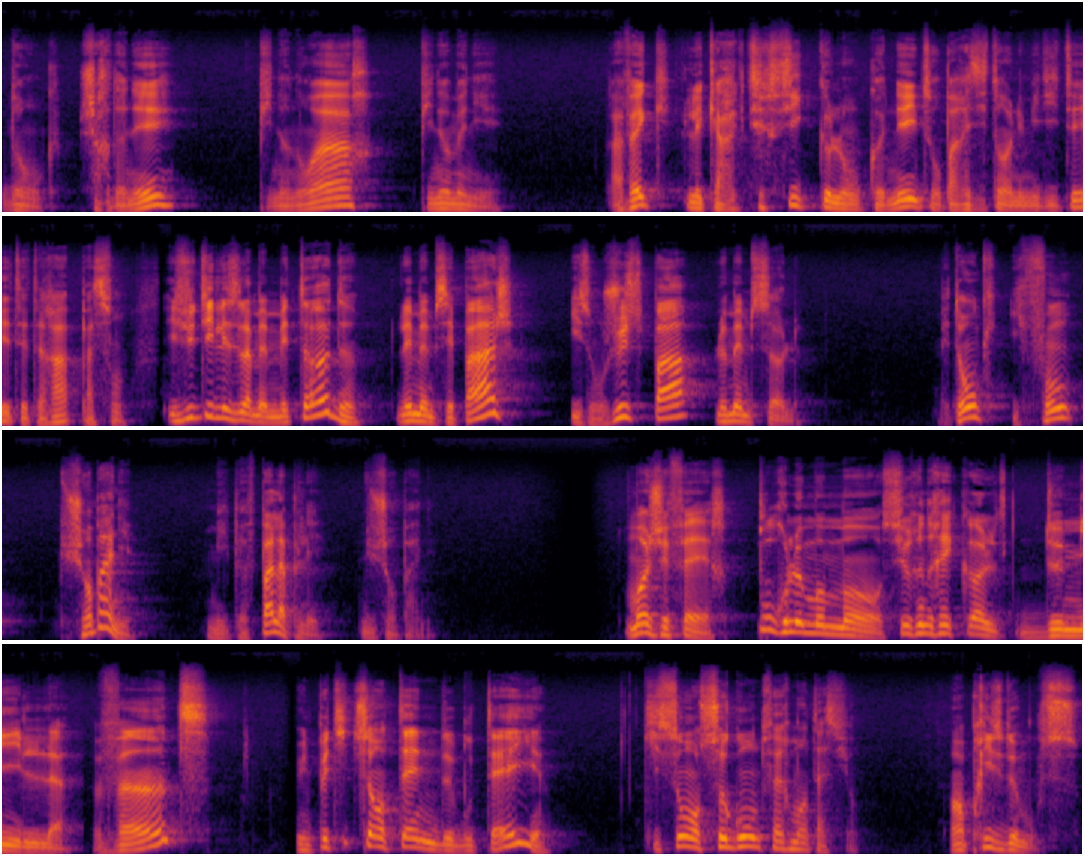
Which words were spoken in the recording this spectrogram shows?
Donc, Chardonnay, Pinot Noir, Pinot Meunier avec les caractéristiques que l'on connaît, ils ne sont pas résistants à l'humidité, etc. Passons. Ils utilisent la même méthode, les mêmes cépages, ils n'ont juste pas le même sol. Mais donc, ils font du champagne. Mais ils ne peuvent pas l'appeler du champagne. Moi, je vais faire, pour le moment, sur une récolte 2020, une petite centaine de bouteilles qui sont en seconde fermentation, en prise de mousse.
